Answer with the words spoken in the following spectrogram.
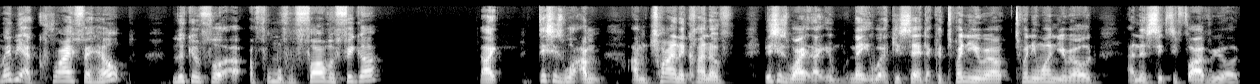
maybe a cry for help, looking for a, a form of a father figure. Like this is what I'm I'm trying to kind of. This is why, like Nate, like you said, like a 20 year old, 21 year old, and a 65 year old,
